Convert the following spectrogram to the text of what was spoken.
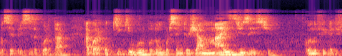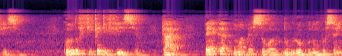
você precisa cortar. Agora, o que, que o grupo do 1% jamais desiste quando fica difícil? Quando fica difícil, cara, pega uma pessoa do grupo do 1%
